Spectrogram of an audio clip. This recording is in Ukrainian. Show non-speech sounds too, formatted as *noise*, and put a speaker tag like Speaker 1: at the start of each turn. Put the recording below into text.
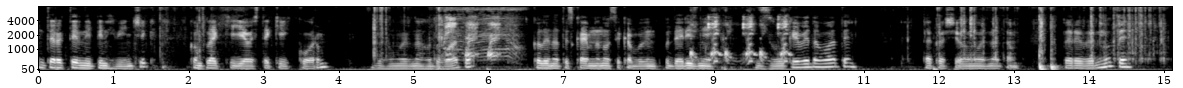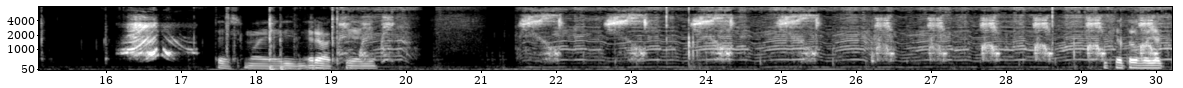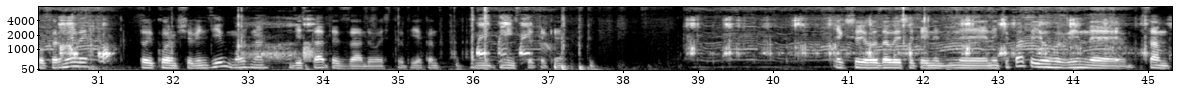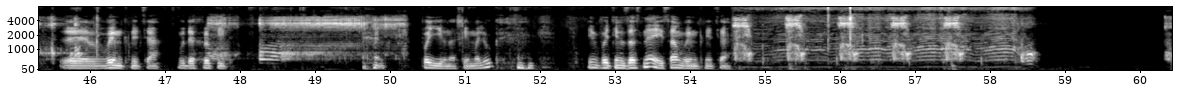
Speaker 1: інтерактивний пінгвінчик. В комплекті є ось такий корм. Його можна годувати. Коли натискаємо на носика, бо він буде різні звуки видавати. Також його можна там перевернути. Теж має різні реакція є. Після того, як покормили, той корм, що він з'їв, можна дістати ззаду. Ось тут є місце таке. Якщо його залишити і не, не, не чіпати його, він е, сам е, вимкнеться, буде хропіти. *laughs* Поїв наш малюк. *laughs* Він потім засне і сам вимкнеться.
